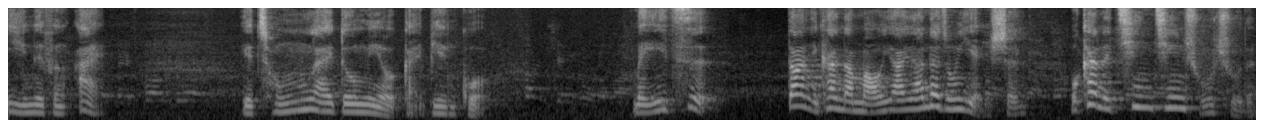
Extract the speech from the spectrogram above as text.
意、那份爱，也从来都没有改变过。每一次，当你看到毛丫丫那种眼神，我看得清清楚楚的，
